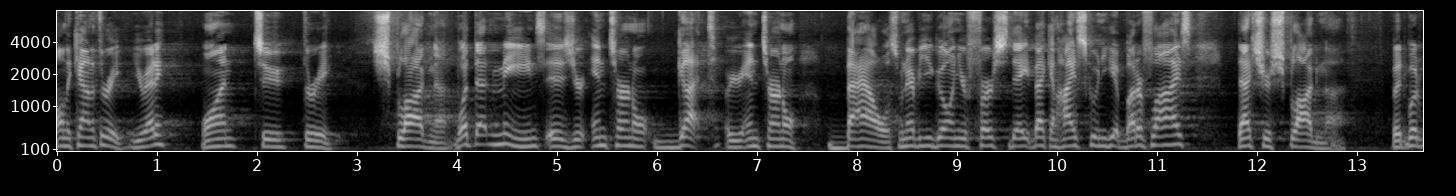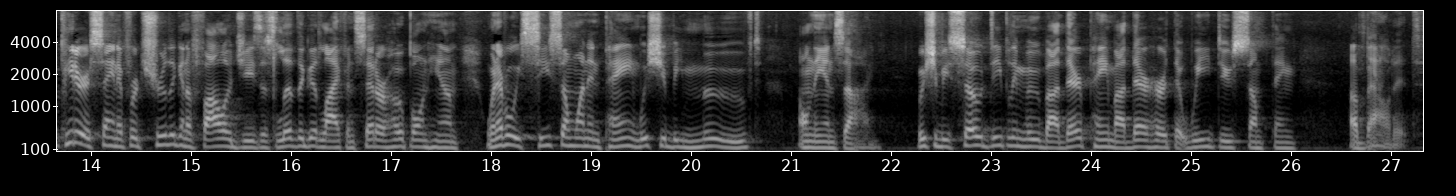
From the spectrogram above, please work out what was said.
on the count of three. You ready? One, two, three. Splagna. What that means is your internal gut or your internal bowels. Whenever you go on your first date back in high school and you get butterflies, that's your splagna. But what Peter is saying, if we're truly going to follow Jesus, live the good life, and set our hope on Him, whenever we see someone in pain, we should be moved on the inside. We should be so deeply moved by their pain, by their hurt, that we do something about it.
